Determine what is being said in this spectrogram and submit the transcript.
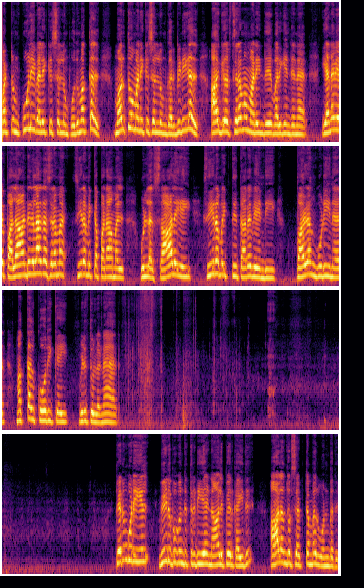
மற்றும் கூலி வேலைக்கு செல்லும் பொதுமக்கள் மருத்துவமனைக்கு செல்லும் கர்ப்பிணிகள் ஆகியோர் சிரமம் அடைந்து வருகின்றனர். எனவே பல ஆண்டுகளாக சிரம சீரமைக்கப்படாமல் உள்ள சாலையை சீரமைத்து தர வேண்டி பழங்குடியினர் மக்கள் கோரிக்கை விடுத்துள்ளனர். பெருங்குடியில் வீடு புகுந்து திருடிய நாலு பேர் கைது. ஆலந்தூர் செப்டம்பர் ஒன்பது.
